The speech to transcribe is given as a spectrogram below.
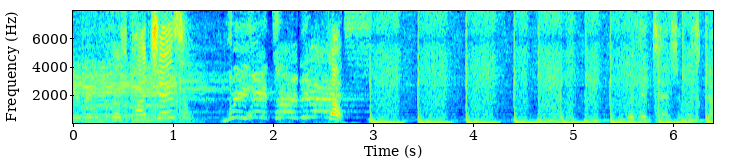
You ready for those punches? We hit turbulence! Go. With intention, let's go.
